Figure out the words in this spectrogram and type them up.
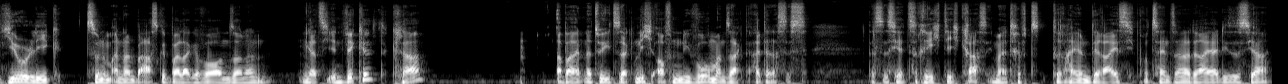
Euroleague zu einem anderen Basketballer geworden, sondern er hat sich entwickelt, klar, aber natürlich sagt nicht auf einem Niveau, wo man sagt, Alter, das ist, das ist jetzt richtig krass. Ich meine, er trifft 33 Prozent seiner Dreier dieses Jahr.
